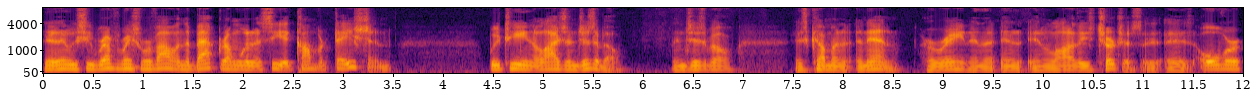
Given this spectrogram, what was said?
and then we see Reformation revival in the background. We're going to see a confrontation between Elijah and Jezebel, and Jezebel is coming an end. Her reign in the in, in a lot of these churches is, is over,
